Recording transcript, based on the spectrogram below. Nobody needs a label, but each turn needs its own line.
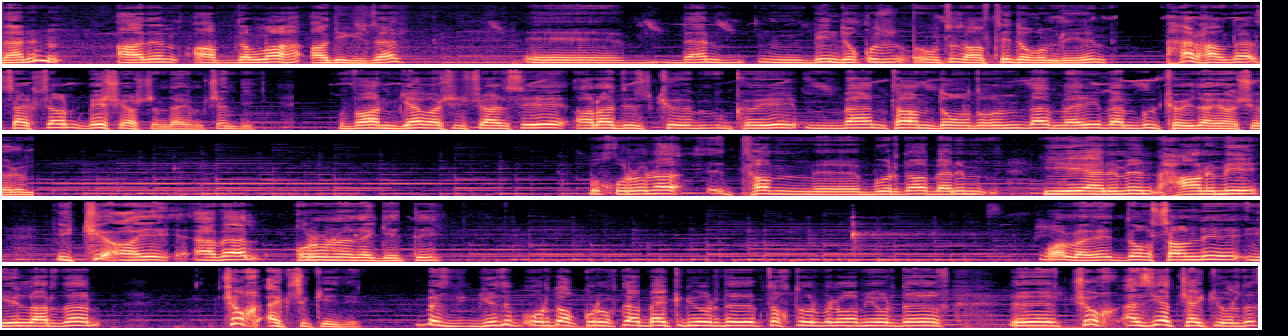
Benim adım Abdullah Adı Güzel. Ee, ben 1936 doğumluyum. Herhalde 85 yaşındayım şimdi. Van Gevaş ilçesi Aladüz kö- köyü. Ben tam doğduğumdan beri ben bu köyde yaşıyorum. Bu korona tam e, burada benim yeğenimin hanımı iki ay evvel koronada gitti. Vallahi 90'lı yıllardan çok eksik idi. Biz gidip orada kurukta bekliyorduk, doktor bulamıyorduk, e, çok eziyet çekiyorduk.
